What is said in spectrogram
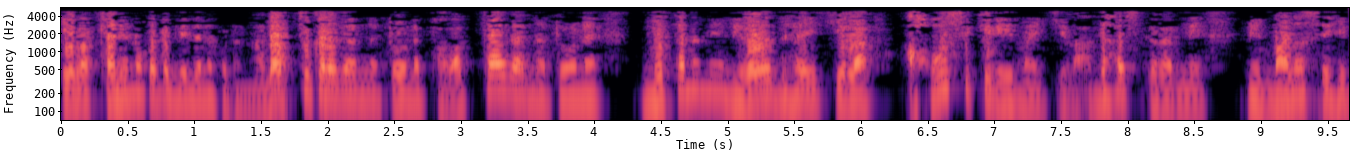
ඒවා කැඩෙනකොට බිඳෙනකොට නඩත්තු කරගන්නට ඕනේ, පවත්වා ගන්නට ඕනේ. මෙතන මේ Nirodhayai කියලා අහෝසි කිරීමයි කියලා අදහස් කරන්නේ මේ මනසෙහි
